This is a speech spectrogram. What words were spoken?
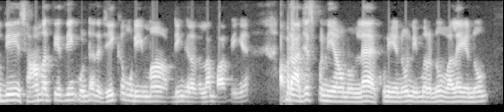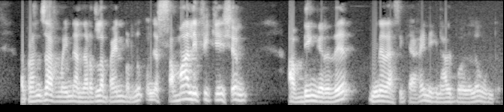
புத்தியையும் சாமர்த்தியத்தையும் கொண்டு அதை ஜெயிக்க முடியுமா அப்படிங்கிறதெல்லாம் பார்ப்பீங்க. அப்புறம் அட்ஜஸ்ட் பண்ணி ஆகணும்ல குனியணும் நிமிரணும் வளையணும் ப்ரெசன்ஸ் ஆஃப் மைண்ட் அந்த இடத்துல பயன்படணும். கொஞ்சம் சமாலிஃபிகேஷன் அப்படிங்கிறது மீனராசிக்காக இன்னைக்கு நாள் பொழுதுல உண்டு.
